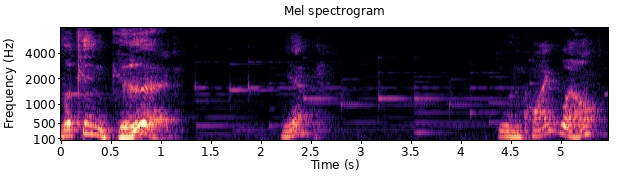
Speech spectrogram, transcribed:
Looking good. Yep. Doing quite well.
